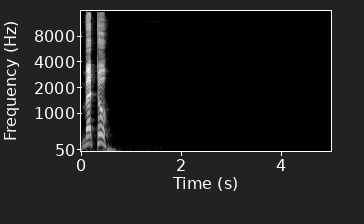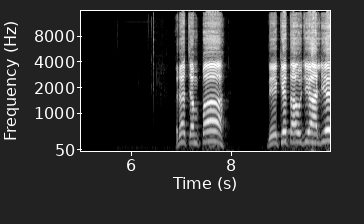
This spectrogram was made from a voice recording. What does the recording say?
बैठो। अरे चंपा देखिए ताऊ जी आलिए।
